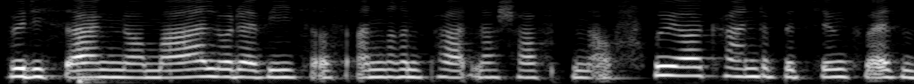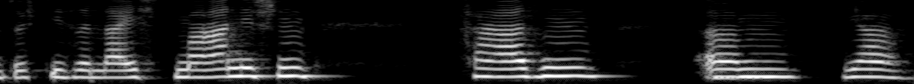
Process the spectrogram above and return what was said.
würde ich sagen, normal oder wie ich es aus anderen Partnerschaften auch früher kannte, beziehungsweise durch diese leicht manischen Phasen ähm, ja,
